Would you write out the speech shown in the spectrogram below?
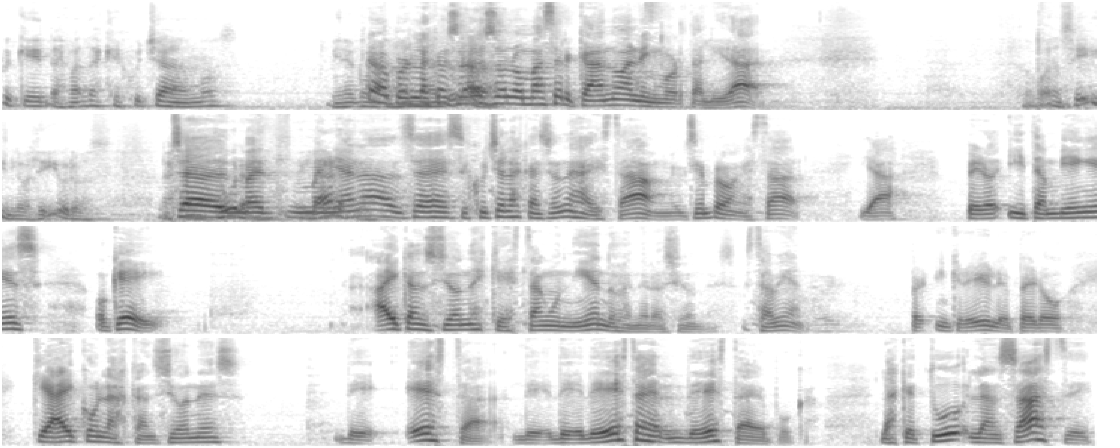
Porque las bandas que escuchamos, mira cómo Claro, pero las canciones son lo más cercano a la inmortalidad. Bueno, sí, los libros. O sea, ma- mañana o sea, se escuchan las canciones, ahí están, siempre van a estar, ya. Pero, y también es, ok, hay canciones que están uniendo generaciones, está bien, increíble, pero ¿qué hay con las canciones de esta, de, de, de esta, de esta época? Las que tú lanzaste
